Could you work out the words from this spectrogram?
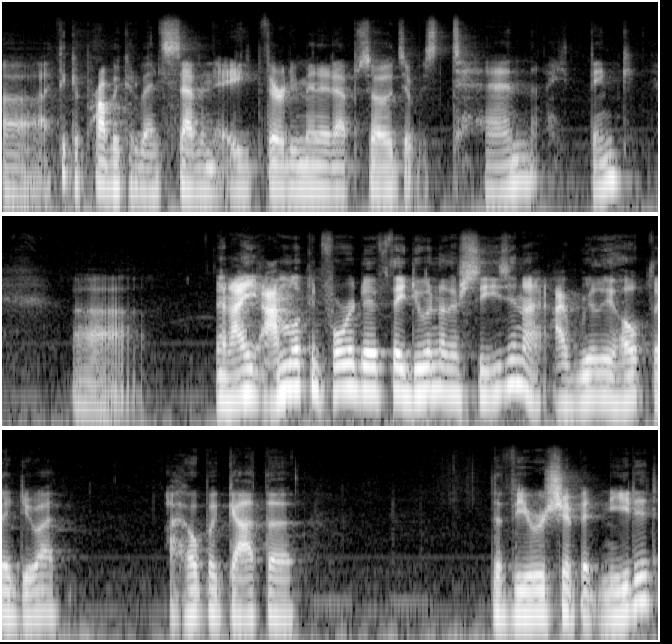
Uh, I think it probably could have been seven to eight 30 minute episodes. It was 10, I think. Uh, and I, I'm looking forward to if they do another season. I, I really hope they do. I, I hope it got the the viewership it needed.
